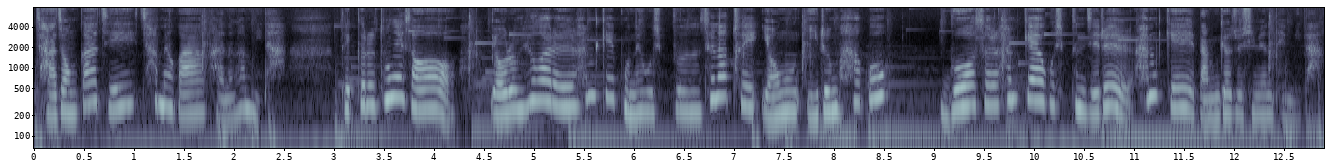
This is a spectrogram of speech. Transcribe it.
자정까지 참여가 가능합니다. 댓글을 통해서 여름 휴가를 함께 보내고 싶은 세나투의 영웅 이름하고 무엇을 함께 하고 싶은지를 함께 남겨주시면 됩니다.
